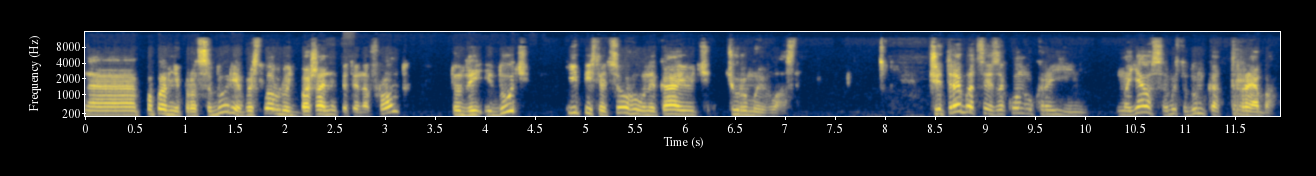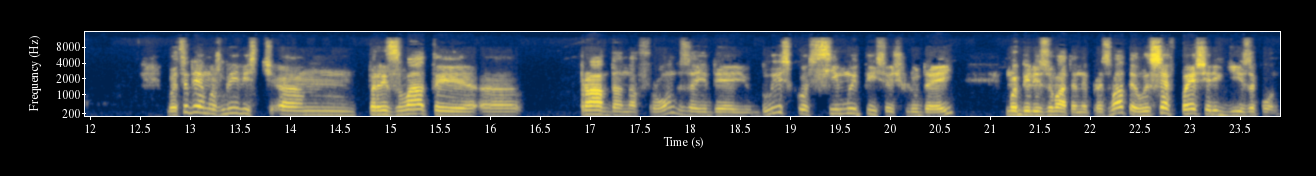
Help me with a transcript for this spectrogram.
е, по певній процедурі, висловлюють бажання піти на фронт, туди йдуть, і після цього уникають тюрми, власне. Чи треба цей закон Україні? Моя особиста думка треба. Бо це дає можливість ем, призвати е, правда на фронт за ідеєю близько 7 тисяч людей мобілізувати, не призвати лише в перший рік дії закону.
